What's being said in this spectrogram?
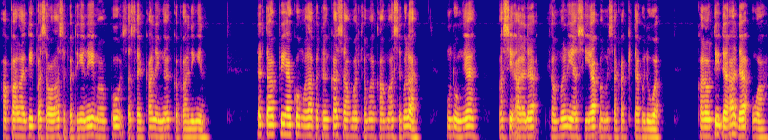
Apalagi persoalan seperti ini mampu selesaikan dengan kepala dingin. Tetapi aku malah bertengkar sama teman kamar sebelah. Untungnya masih ada teman yang siap memisahkan kita berdua. Kalau tidak ada, wah,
